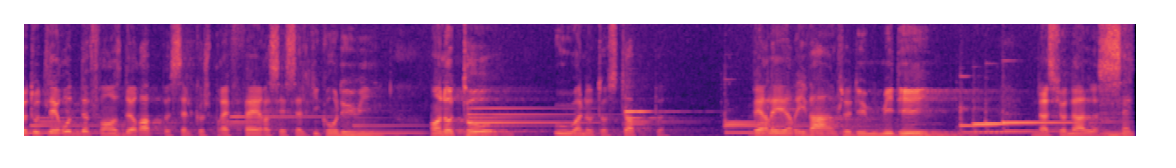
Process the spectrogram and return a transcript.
De toutes les routes de France, d'Europe, celle que je préfère, c'est celle qui conduit en auto ou en autostop vers les rivages du Midi. National 7.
